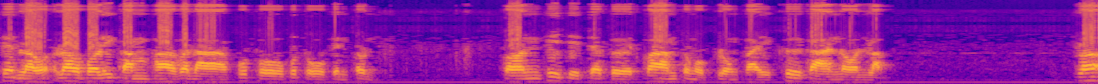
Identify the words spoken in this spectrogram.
เช่นเราเราบริกรรมภาวนาพุทโธพุทโธเป็นต้น ก่อนที่จิตจะเกิดความสงบลงไปคือการนอนหลับ เพราะ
